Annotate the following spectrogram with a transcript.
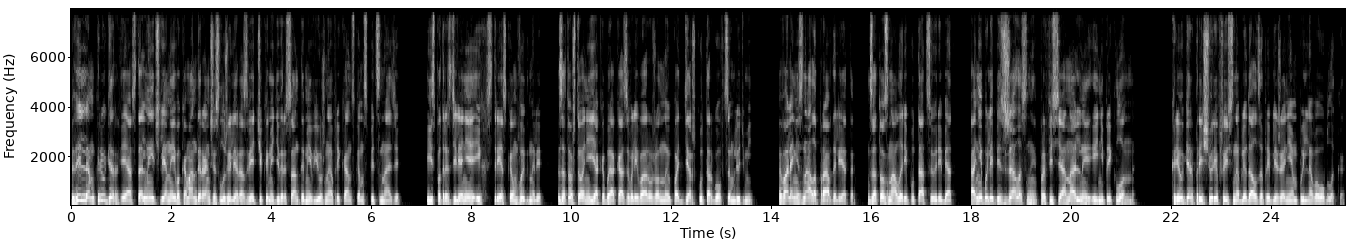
Вильям Крюгер и остальные члены его команды раньше служили разведчиками-диверсантами в южноафриканском спецназе. Из подразделения их с треском выгнали – за то, что они якобы оказывали вооруженную поддержку торговцам людьми. Валя не знала, правда ли это, зато знала репутацию ребят. Они были безжалостны, профессиональны и непреклонны. Крюгер, прищурившись, наблюдал за приближением пыльного облака.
